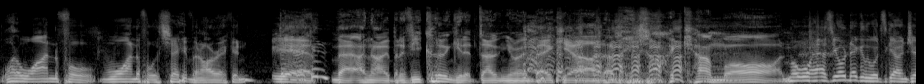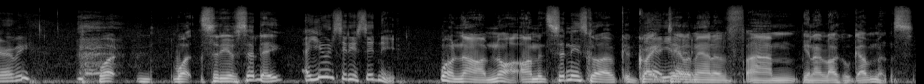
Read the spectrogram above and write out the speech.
what a wonderful wonderful achievement, I reckon. Yeah, reckon? that, I know, but if you couldn't get it done in your own backyard, I mean, like, come on. Well, how's your neck of the woods going, Jeremy? What? What? City of Sydney? Are you in City of Sydney? Well, no, I'm not. I mean, Sydney's got a, a great Yeah, deal amount of, um, you know, local governments.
